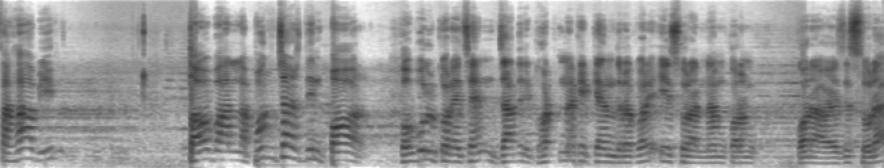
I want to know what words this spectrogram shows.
সাহাবীর তবা আল্লাহ পঞ্চাশ দিন পর কবুল করেছেন, যাদের ঘটনাকে কেন্দ্র করে এই সুরার নামকরণ করা হয়েছে, সুরা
